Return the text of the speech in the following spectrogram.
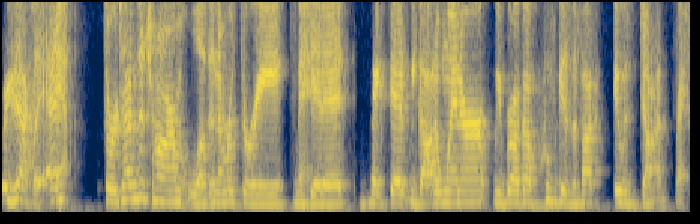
Exactly. And Yeah. Third time's a charm. Love the number three. We did it, picked it. We got a winner. We broke up. Who gives a fuck? It was done. Right.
